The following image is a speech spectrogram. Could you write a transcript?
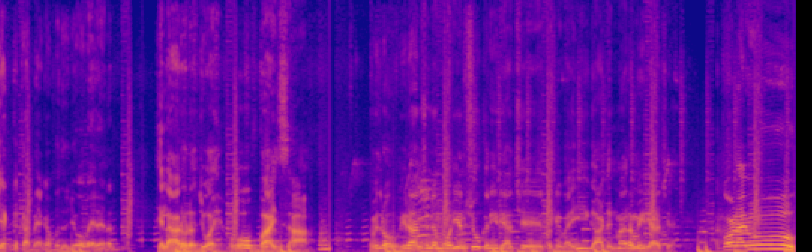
ચેક કા બેકઅપ બધું જોવા ભાઈ થેલા હારો જોય ઓ ભાઈ સાહેબ મિત્રો વિરાંશ અને મોરિયન શું કરી રહ્યા છે? તો કે ભાઈ ઈ ગાર્ડનમાં રમી રહ્યા છે. કોણ આવ્યું?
